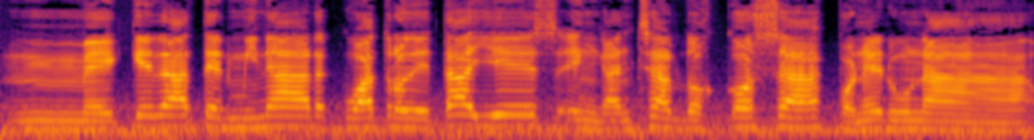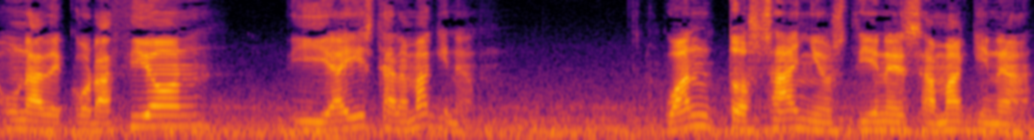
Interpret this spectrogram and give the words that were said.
Me queda terminar cuatro detalles, enganchar dos cosas, poner una, una decoración y ahí está la máquina. ¿Cuántos años tiene esa máquina?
